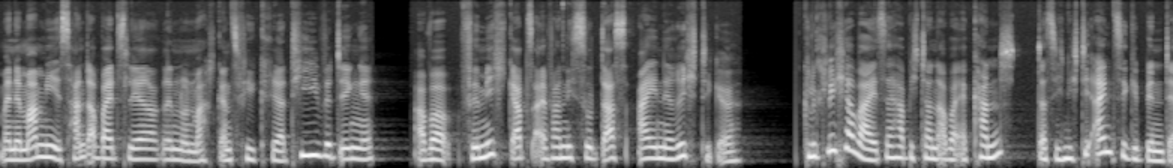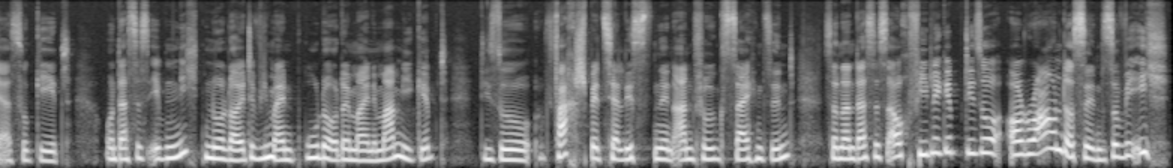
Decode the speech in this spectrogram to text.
meine Mami ist Handarbeitslehrerin und macht ganz viel kreative Dinge. Aber für mich gab es einfach nicht so das eine Richtige. Glücklicherweise habe ich dann aber erkannt, dass ich nicht die Einzige bin, der es so geht. Und dass es eben nicht nur Leute wie mein Bruder oder meine Mami gibt, die so Fachspezialisten in Anführungszeichen sind, sondern dass es auch viele gibt, die so Allrounder sind, so wie ich,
